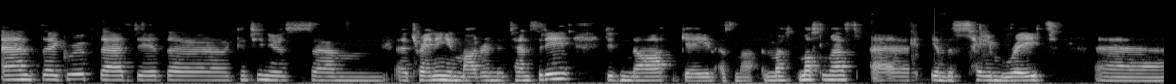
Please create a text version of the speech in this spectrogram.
And the group that did the continuous um, uh, training in moderate intensity did not gain as much muscle mass uh, in the same rate uh,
